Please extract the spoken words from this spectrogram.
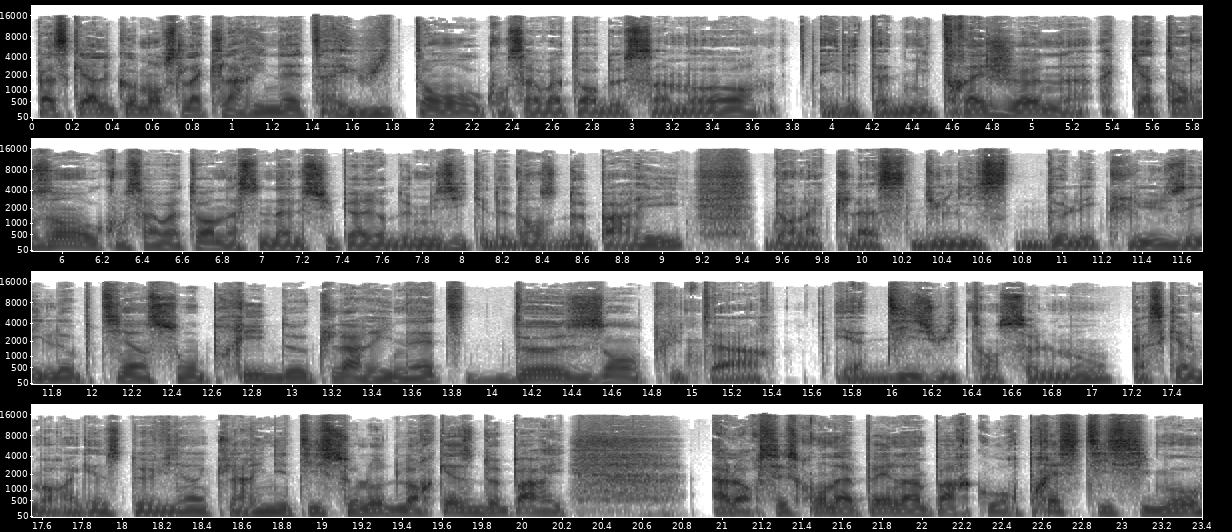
Pascal commence la clarinette à 8 ans au Conservatoire de Saint-Maur. Il est admis très jeune, à 14 ans, au Conservatoire national supérieur de musique et de danse de Paris, dans la classe d'Ulysse de l'Écluse, et il obtient son prix de clarinette deux ans plus tard. Et à 18 ans seulement, Pascal Moragues devient clarinettiste solo de l'Orchestre de Paris. Alors, c'est ce qu'on appelle un parcours prestissimo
